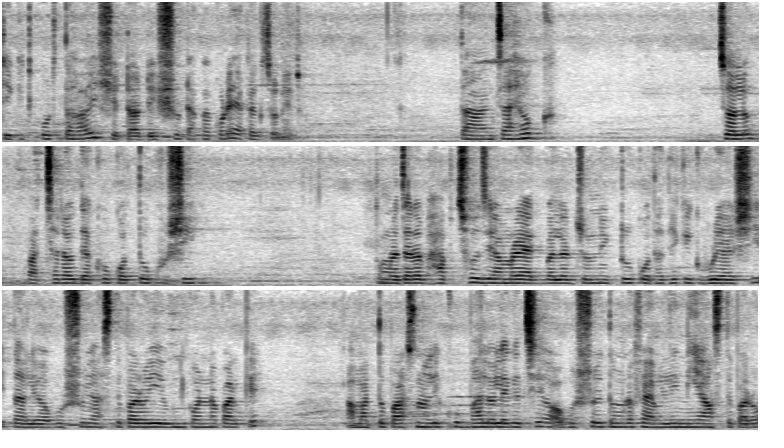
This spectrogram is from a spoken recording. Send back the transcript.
টিকিট করতে হয়, সেটা দেড়শো টাকা করে এক একজনের। তা যাই হোক চলো, বাচ্চারাও দেখো কত খুশি। তোমরা যারা ভাবছ যে আমরা একবেলার জন্য একটু কোথা থেকে ঘুরে আসি, তাহলে অবশ্যই আসতে পারো এই অগ্নিকন্যা পার্কে। আমার তো পার্সোনালি খুব ভালো লেগেছে, অবশ্যই তোমরা ফ্যামিলি নিয়ে আসতে পারো।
